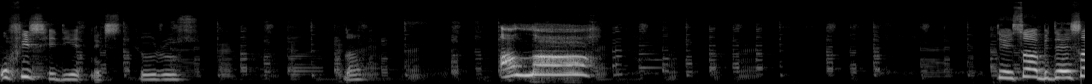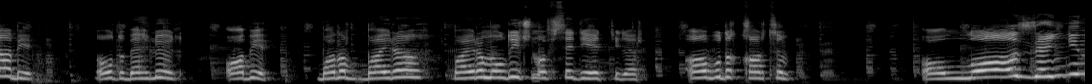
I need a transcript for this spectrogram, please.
ofis hediye etmek istiyoruz. Lan. Allah! Deysa abi, Deysa abi. Ne oldu Behlül? Abi bana bayram bayram olduğu için ofise hediye ettiler. Aa bu da kartım. Allah zengin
